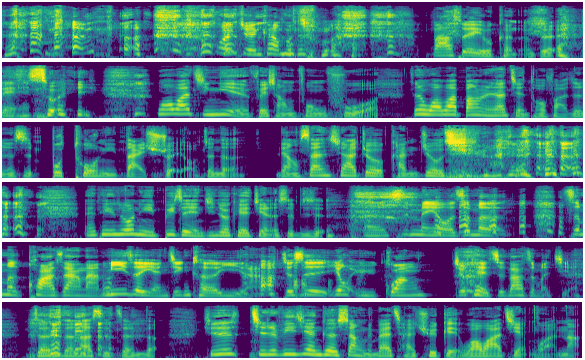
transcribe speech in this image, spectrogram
真 的完全看不出来。八岁有可能，对对。所以娃娃经验也非常丰富哦。这娃娃帮人家剪头发，真的是不拖泥带水哦，真的两三下就砍就起来。哎，听说你闭着眼睛就可以剪了，是不是？呃，是没有这么 这么夸张啦，眯着眼睛可以啦，就是用余光。就可以知道怎么剪，真的那是真的。其实其实 V 剑客上礼拜才去给娃娃剪完呐、啊，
